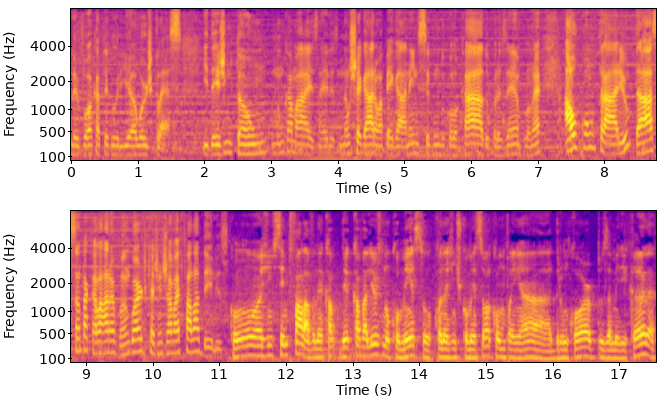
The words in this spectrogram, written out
levou a categoria World Class. E desde então, nunca mais, né? Eles não chegaram a pegar nem segundo colocado, por exemplo, né? Ao contrário da Santa Clara Vanguard, que a gente já vai falar deles. Como a gente sempre falava, né? The Cavaliers no começo, quando a gente começou a acompanhar a Drum Corpus americana,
